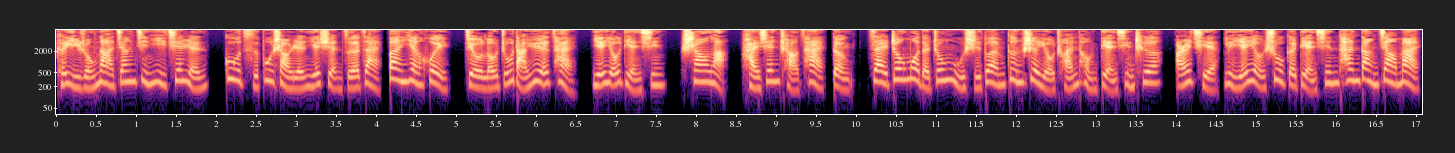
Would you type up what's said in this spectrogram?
可以容纳将近一千人。故此，不少人也选择在办宴会。酒楼主打粤菜，也有点心、烧腊、海鲜炒菜等。在周末的中午时段，更设有传统点心车，而且里也有数个点心摊档叫卖，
